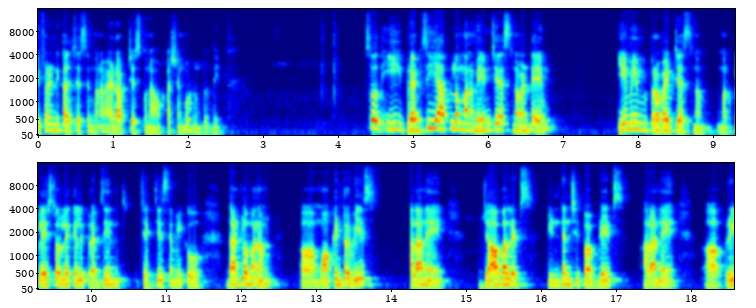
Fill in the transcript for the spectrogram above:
డిఫరెంట్ కల్చర్స్ మనం అడాప్ట్ చేసుకునే అవకాశం కూడా ఉంటుంది. సో ఈ ప్రెబ్జీ యాప్లో మనం ఏం చేస్తున్నామంటే ఏమేమి ప్రొవైడ్ చేస్తున్నాం? మాకు ప్లే స్టోర్లోకి వెళ్ళి ప్రెబ్జీన్ చెక్ చేస్తే మీకు దాంట్లో మనం మాక్ ఇంటర్వ్యూస్ అలానే జాబ్ అలర్ట్స్ ఇంటర్న్షిప్ అప్డేట్స్ అలానే ప్రీ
